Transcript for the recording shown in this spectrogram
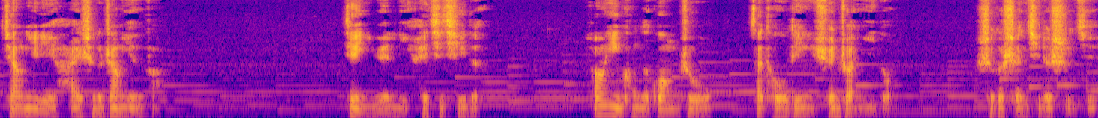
蒋丽丽还是个障眼法。电影院里黑漆漆的，放映孔的光柱在头顶旋转移动，是个神奇的世界。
